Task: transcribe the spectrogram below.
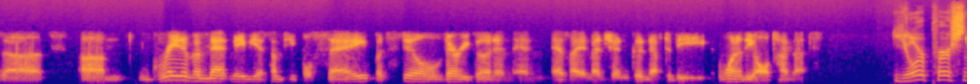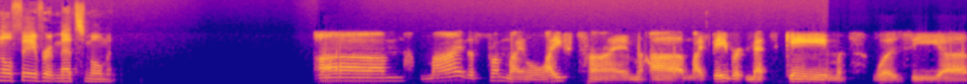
uh, um, great of a Met maybe as some people say, but still very good and, and as I had mentioned, good enough to be one of the all-time Mets. Your personal favorite Mets moment? Um, my the from my lifetime, uh, my favorite Mets game was the uh,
